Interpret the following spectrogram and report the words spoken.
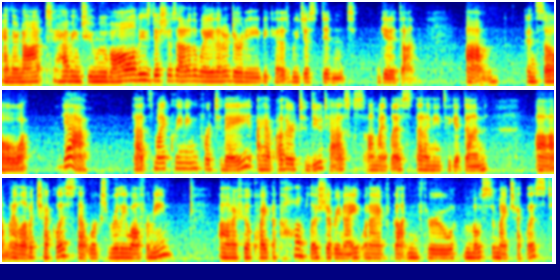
and they're not having to move all these dishes out of the way that are dirty because we just didn't get it done. Um, and so, yeah, that's my cleaning for today. I have other to do tasks on my list that I need to get done. Um, I love a checklist that works really well for me. Um, I feel quite accomplished every night when I've gotten through most of my checklist.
